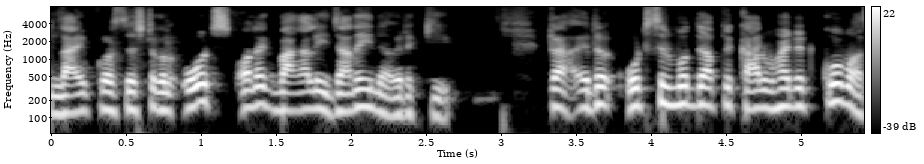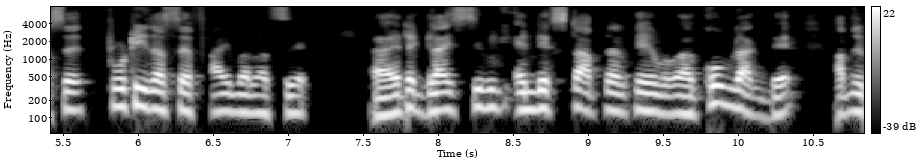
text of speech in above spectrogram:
লাইভ করার চেষ্টা করলাম। ওটস অনেক বাঙালি জানেই না এটা কি। এটা এটা ওটসের মধ্যে আপনি কার্বোহাইড্রেট কম আছে প্রোটিন আছে ফাইবার আছে এটা গ্লাইসেমিক ইন্ডেক্সটা আপনাকে কম রাখবে। আপনার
